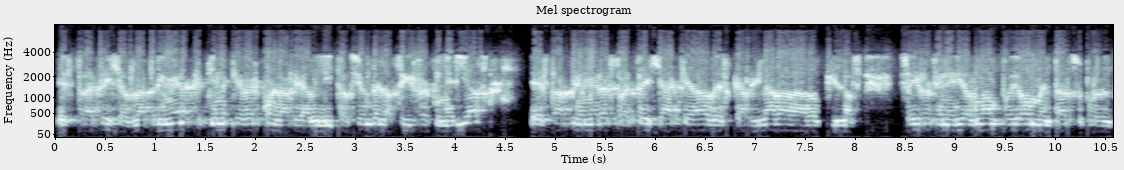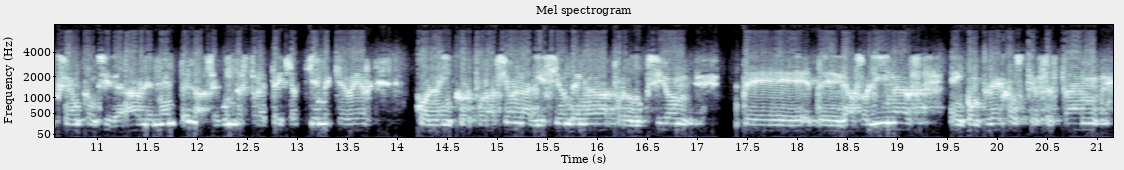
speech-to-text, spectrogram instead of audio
estrategias. La primera que tiene que ver con la rehabilitación de las seis refinerías. Esta primera estrategia ha quedado descarrilada dado que las seis refinerías no han podido aumentar su producción considerablemente. La segunda estrategia tiene que ver con la incorporación, la adición de nueva producción de, gasolinas en complejos que se están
